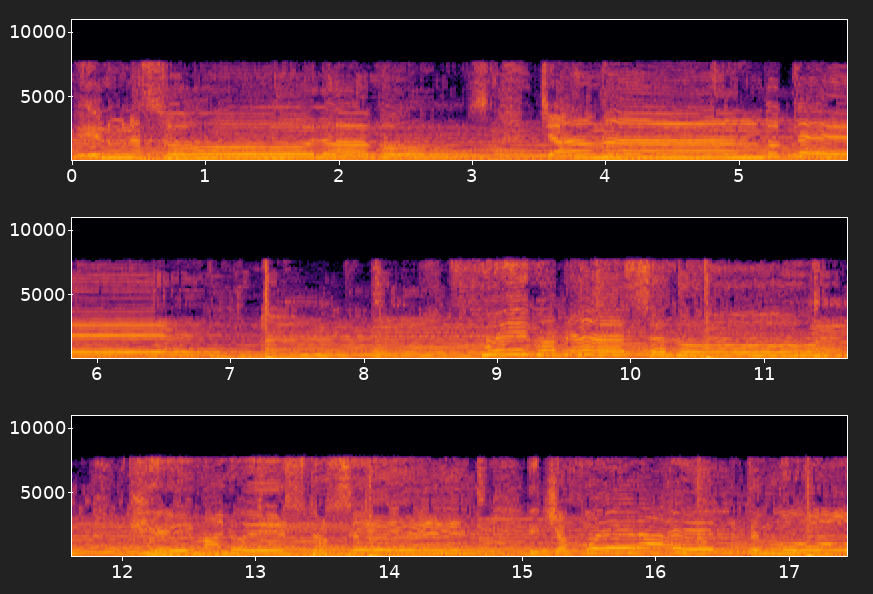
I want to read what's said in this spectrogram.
en una sola voz llamándote. Fuego abrasador quema nuestro ser, echa fuera el temor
